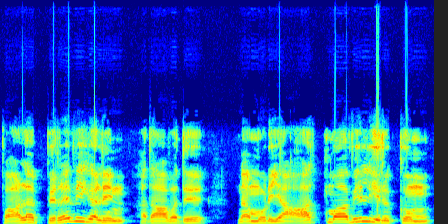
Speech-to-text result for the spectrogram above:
பல பிறவிகளின் அதாவது நம்முடைய ஆத்மாவில் இருக்கும்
